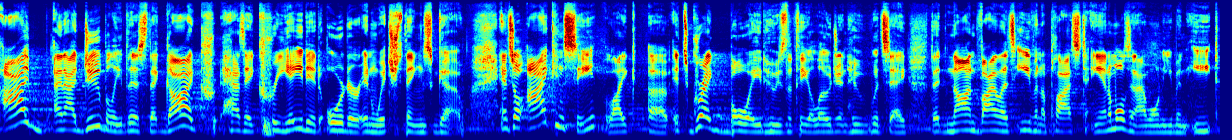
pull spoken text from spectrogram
I and I do believe this that God cr- has a created order in which things go. And so I can see, like uh, it's Greg Boyd, who's the theologian, who would say that nonviolence even applies to animals, and I won't even eat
